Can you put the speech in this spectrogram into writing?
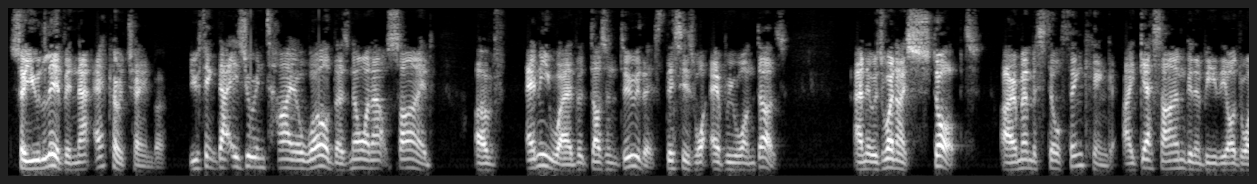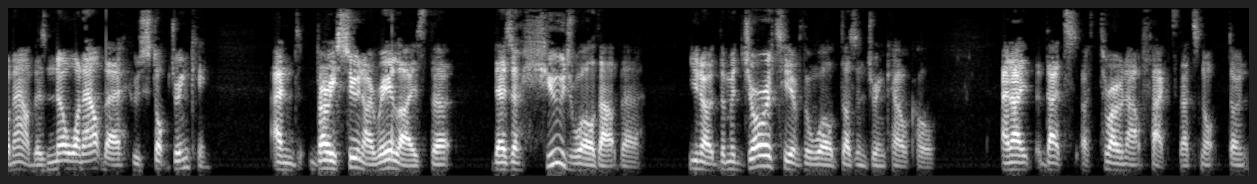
So you live in that echo chamber. You think that is your entire world. There's no one outside of anywhere that doesn't do this. This is what everyone does. And it was when I stopped I remember still thinking, I guess I'm going to be the odd one out. There's no one out there who's stopped drinking. And very soon I realized that there's a huge world out there. You know, the majority of the world doesn't drink alcohol. And I that's a thrown out fact. That's not don't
